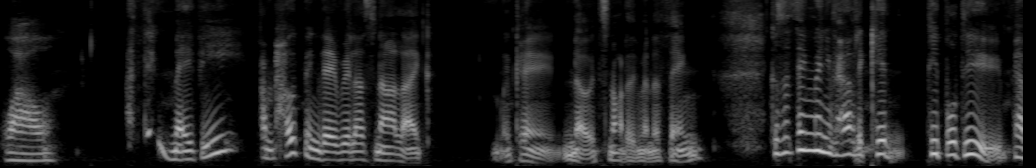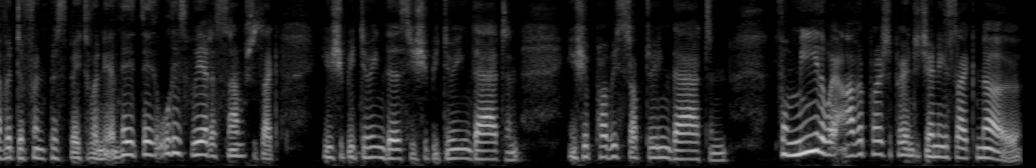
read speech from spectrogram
Wow. I think maybe. I'm hoping they realize now, like, okay, no, it's not even a thing. Because the thing when you've had a kid, people do have a different perspective on you. And they, there's all these weird assumptions like, you should be doing this, you should be doing that, and you should probably stop doing that. And for me, the way I've approached the parenting journey is like, no,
